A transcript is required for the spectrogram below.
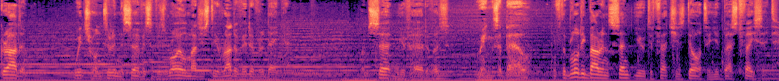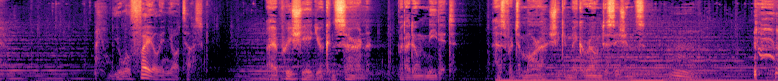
Graden, witch hunter in the service of His Royal Majesty Radovid of Redania. I'm certain you've heard of us. Rings a bell. If the Bloody Baron sent you to fetch his daughter, you'd best face it. You will fail in your task. I appreciate your concern, but I don't need it. As for Tamara, she can make her own decisions. Hmm.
